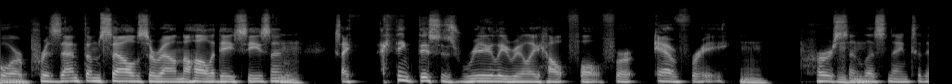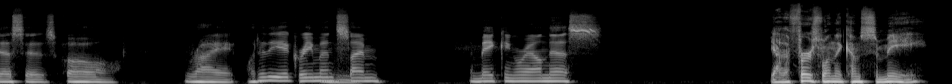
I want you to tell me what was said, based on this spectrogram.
or present themselves around the holiday season. Mm. Because I, I think this is really, really helpful for every Mm. person Mhm. listening to this is, oh, right. What are the agreements Mhm. I'm, I'm making around this? Yeah, the first one that comes to me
